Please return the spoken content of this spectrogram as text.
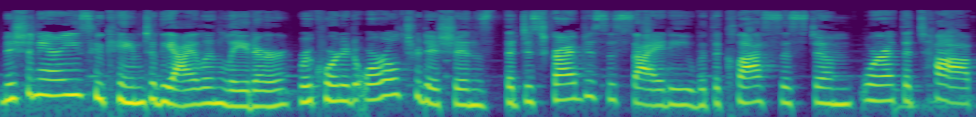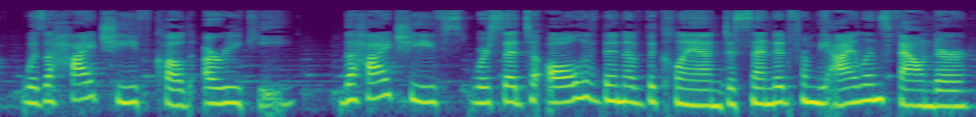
Missionaries who came to the island later recorded oral traditions that described a society with a class system where at the top was a high chief called Ariki. The high chiefs were said to all have been of the clan descended from the island's founder,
